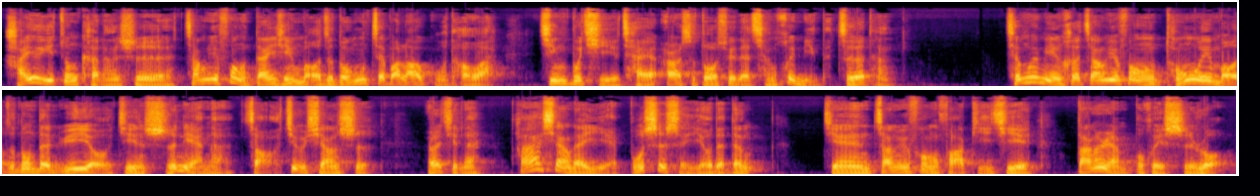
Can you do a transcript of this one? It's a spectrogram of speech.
还有一种可能是张玉凤担心毛泽东这把老骨头啊，经不起才二十多岁的陈慧敏的折腾。陈慧敏和张玉凤同为毛泽东的女友近十年了，早就相识，而且呢，她向来也不是省油的灯。见张玉凤发脾气，当然不会示弱。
